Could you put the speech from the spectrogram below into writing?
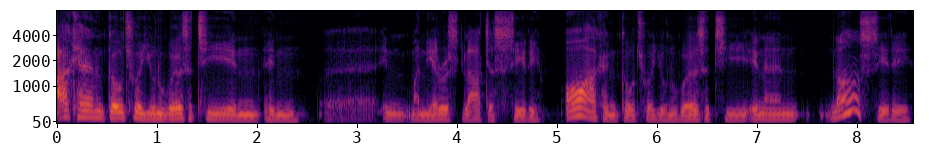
I can go to a university in in uh, in my nearest largest city, or I can go to a university in another city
